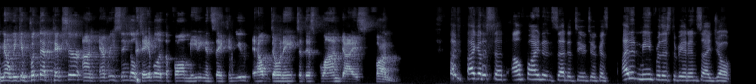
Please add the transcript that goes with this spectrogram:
No, we can put that picture on every single table at the fall meeting and say, "Can you help donate to this blonde guy's fund?" I'm, I gotta send. I'll find it and send it to you too, because I didn't mean for this to be an inside joke.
